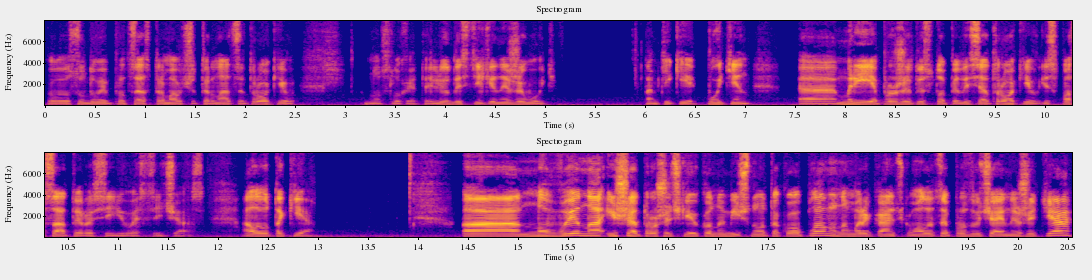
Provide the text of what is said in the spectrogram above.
коли судовий процес тримав 14 років, ну слухайте, люди стільки не живуть. Там тільки Путін е, мріє прожити 150 років і спасати Росію весь цей час. Але отаке. А, новина і ще трошечки економічного такого плану на американському, але це про звичайне життя.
